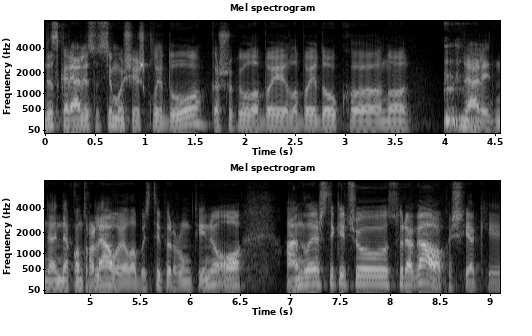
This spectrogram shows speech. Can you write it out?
Viską realiai susimušė iš klaidų, kažkokių labai, labai daug, nu, realiai ne, nekontroliavo jie labai stipriai rungtynių, o Anglai, aš sakyčiau, sureagavo kažkiek į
